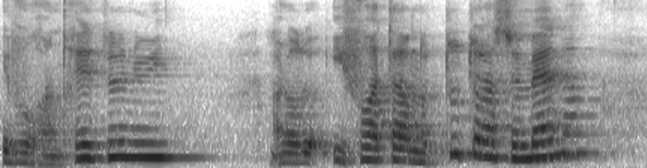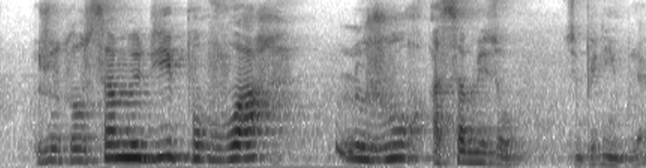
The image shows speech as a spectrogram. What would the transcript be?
et vous rentrez de nuit. Alors il faut attendre toute la semaine jusqu'au samedi pour voir le jour à sa maison. C'est pénible. Hein.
